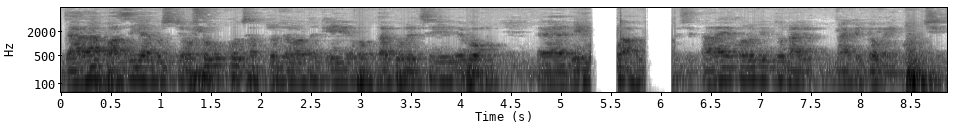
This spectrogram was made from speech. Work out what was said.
যারা পাঁচই আগস্টে অসংখ্য ছাত্র জনতাকে হত্যা করেছে এবং করেছে তারা এখনও কিন্তু নাক- নাকের ডগায় ঘুরছে।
